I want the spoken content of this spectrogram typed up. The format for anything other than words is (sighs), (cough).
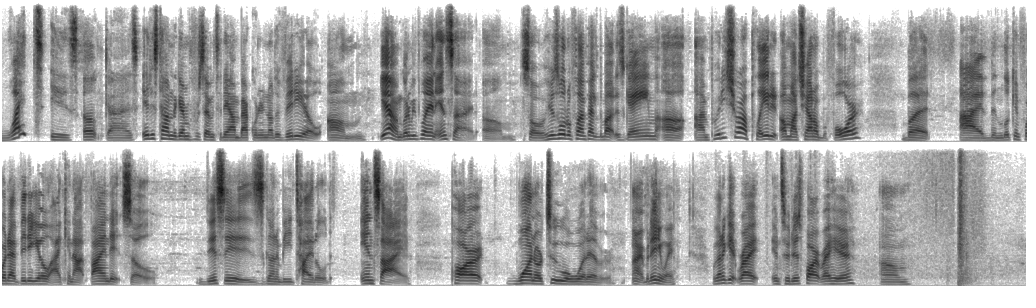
What is up guys? It is Tom the Gamer 47 today. I'm back with another video. Um yeah, I'm gonna be playing Inside. Um so here's a little fun fact about this game. Uh I'm pretty sure I played it on my channel before, but I've been looking for that video. I cannot find it, so this is gonna be titled Inside Part one or two or whatever. Alright, but anyway, we're gonna get right into this part right here. Um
